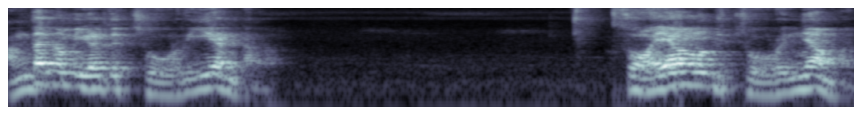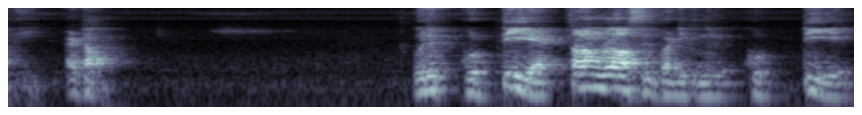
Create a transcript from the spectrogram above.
അന്തകമ്മികൾക്ക് ഇയാൾക്ക് സ്വയം കൊണ്ട് ചൊറിഞ്ഞാൽ മതി കേട്ടോ. ഒരു കുട്ടി എട്ടാം ക്ലാസ്സിൽ പഠിക്കുന്ന? ഒരു കുട്ടിയെ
